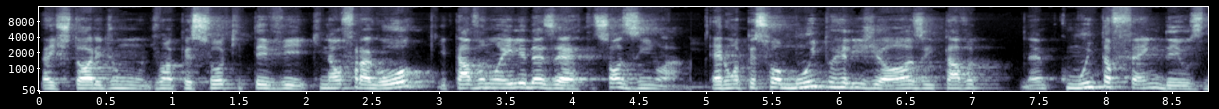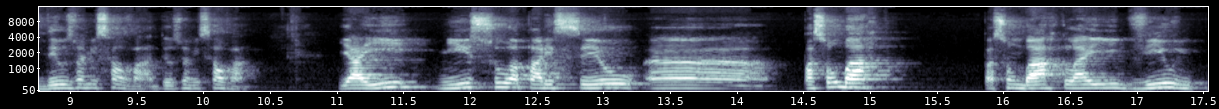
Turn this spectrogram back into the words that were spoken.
da história de, um, de uma pessoa que teve que naufragou e estava numa ilha deserta, sozinho lá. Era uma pessoa muito religiosa e estava né, com muita fé em Deus. Deus vai me salvar, Deus vai me salvar. E aí, nisso, apareceu, uh, passou um barco. Passou um barco lá e viu,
